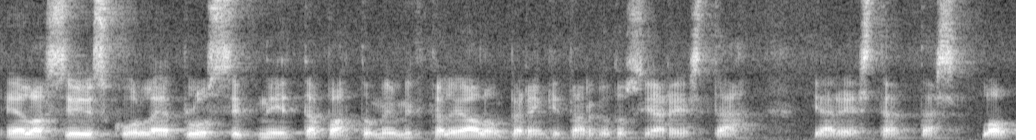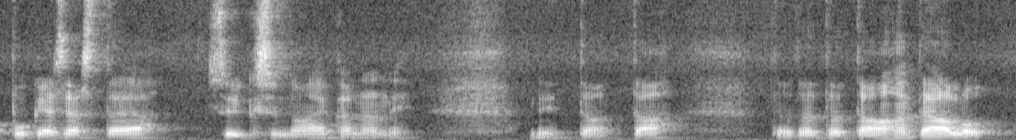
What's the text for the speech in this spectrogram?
elo-syyskuulle plus sitten niitä tapahtumia, mitkä oli alun perinkin tarkoitus järjestää, järjestää tässä loppukesästä ja syksyn aikana, niin, niin tota, tota, tota, onhan tämä ollut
